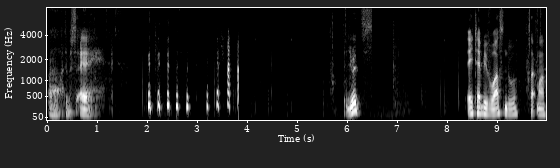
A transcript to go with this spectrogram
Ah, du bist, ey. Gut. Ey, Tabby, wo warst denn du? Sag mal.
